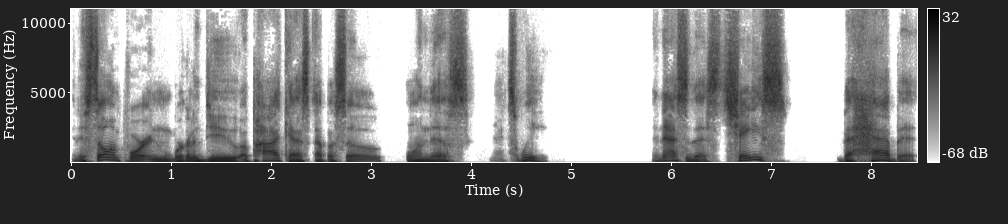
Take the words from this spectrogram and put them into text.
And it's so important. We're going to do a podcast episode on this next week. And that's this chase the habit,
